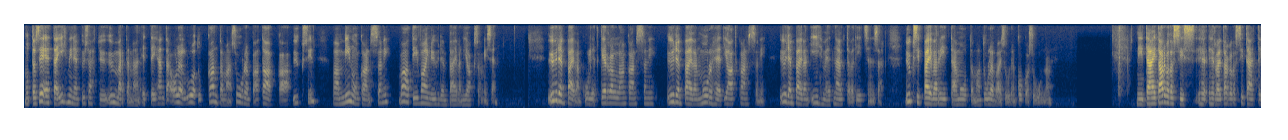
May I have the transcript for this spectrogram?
Mutta se, että ihminen pysähtyy ymmärtämään, ettei häntä ole luotu kantamaan suurempaa taakkaa yksin, vaan minun kanssani, vaatii vain yhden päivän jaksamisen. Yhden päivän kuljet kerrallaan kanssani, yhden päivän murheet jaat kanssani, yhden päivän ihmeet näyttävät itsensä. Yksi päivä riittää muuttamaan tulevaisuuden koko suunnan. Niin tämä ei tarkoita siis, Herra ei tarkoita sitä, että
